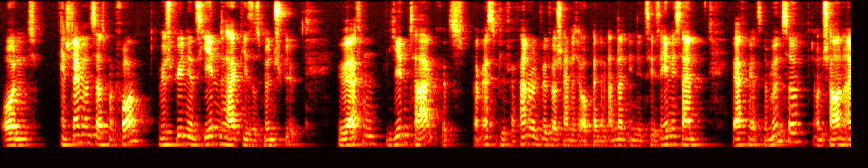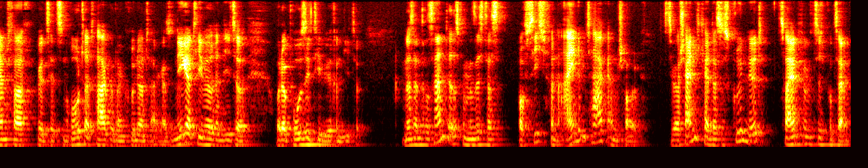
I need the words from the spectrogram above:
Und jetzt stellen wir uns das mal vor, wir spielen jetzt jeden Tag dieses Münzspiel. Wir werfen jeden Tag, jetzt beim S&P 500 wird wahrscheinlich auch bei den anderen Indizes ähnlich sein, werfen jetzt eine Münze und schauen einfach, wird es jetzt ein roter Tag oder ein grüner Tag, also negative Rendite oder positive Rendite. Und das Interessante ist, wenn man sich das auf Sicht von einem Tag anschaut, ist die Wahrscheinlichkeit, dass es grün wird, 52%.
